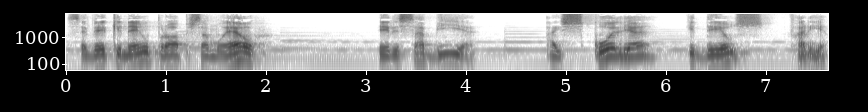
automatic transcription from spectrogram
Você vê que nem o próprio Samuel ele sabia a escolha que Deus faria.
